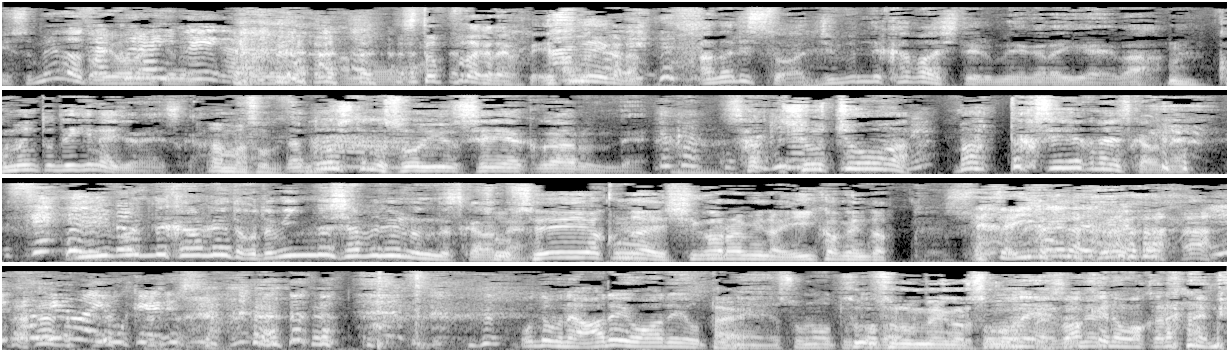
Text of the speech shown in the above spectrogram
S 銘柄と言わないけど。ストップだけじゃなくて S 銘柄。アナリストは自分でカバーしている銘柄以外はコメントできないじゃないですか。あ、まあそうです、どうしてもそういう制約があるんで。所長は全く制約ないですからね。自分で考えたことみんな喋れるんですからね。そう、制約ない、しがらみない、いい加減だって。いい加減は余計でした。でもね、あれよあれよとね、その後その銘柄そのね、わけのわからない銘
